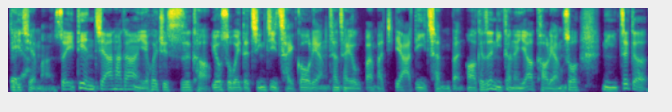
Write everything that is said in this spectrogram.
赔钱嘛。所以店家他当然也会去思考，有所谓的经济采购量，他才有办法压低成本哦。可是你可能也要考量说，你这个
